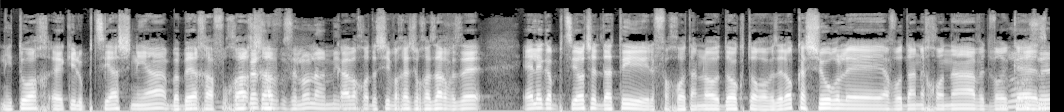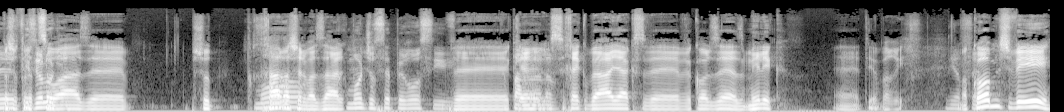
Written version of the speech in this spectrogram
ניתוח, אה, כאילו פציעה שנייה בברך ההפוכה עכשיו. זה לא להאמין. כמה חודשים אחרי שהוא חזר, וזה, אלה גם פציעות שלדעתי, לפחות, אני לא דוקטור, אבל זה לא קשור לעבודה נכונה ודברים לא, כאלה, זה זה פשוט פיזיולוגיה. רצועה, זה פשוט כמו- חרא של מזל. כמו ג'וספה רוסי. כפרה עליו. ושיחק באייקס ו- וכל זה, אז מיליק, אה, תהיה בריא. יפה. מקום שביעי,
